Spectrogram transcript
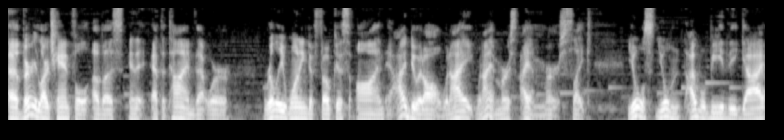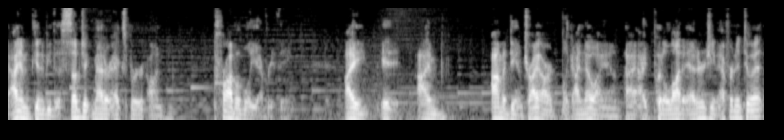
a very large handful of us in at the time that were really wanting to focus on. I do it all when I when I immerse, I immerse like you'll you'll I will be the guy. I am going to be the subject matter expert on probably everything. I it, I'm I'm a damn tryhard. Like I know I am. I, I put a lot of energy and effort into it.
